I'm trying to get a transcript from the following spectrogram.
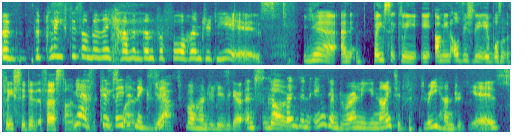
The, the police do something they haven't done for 400 years. yeah, and basically, it, I mean, obviously, it wasn't the police who did it the first time. Yes, because police they didn't exist Yeah. 400 years ago. And Scotland and England were only united for 300 years.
